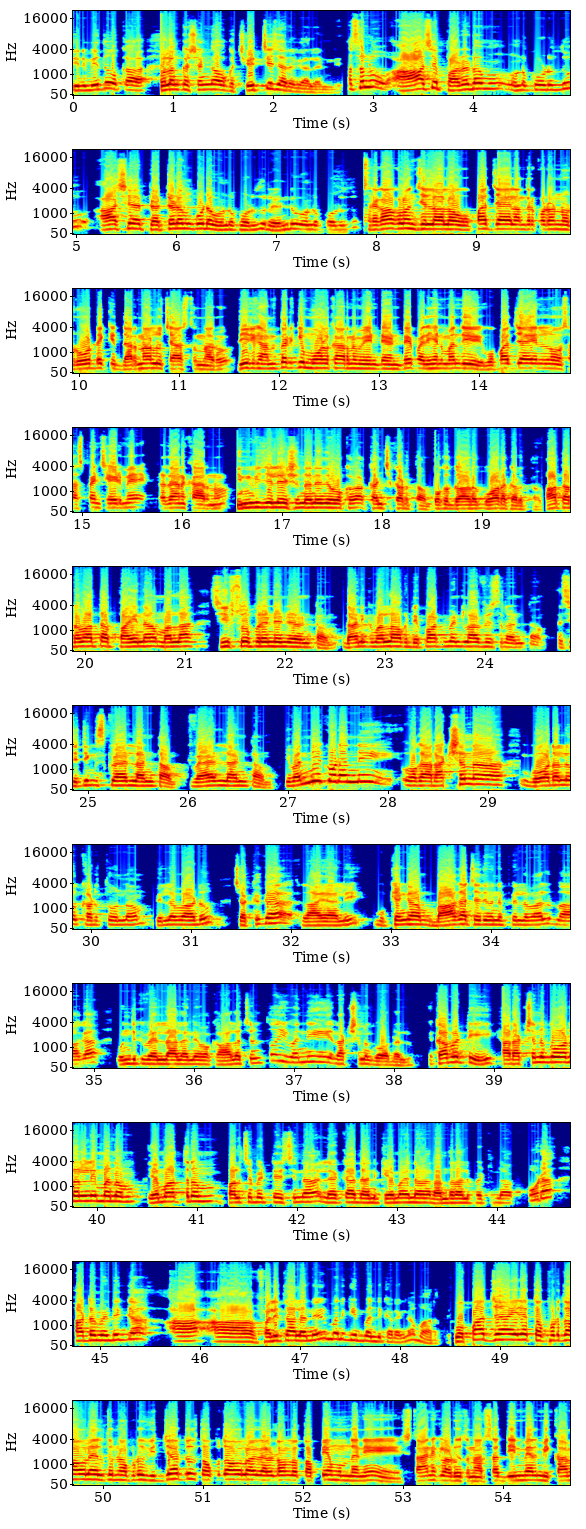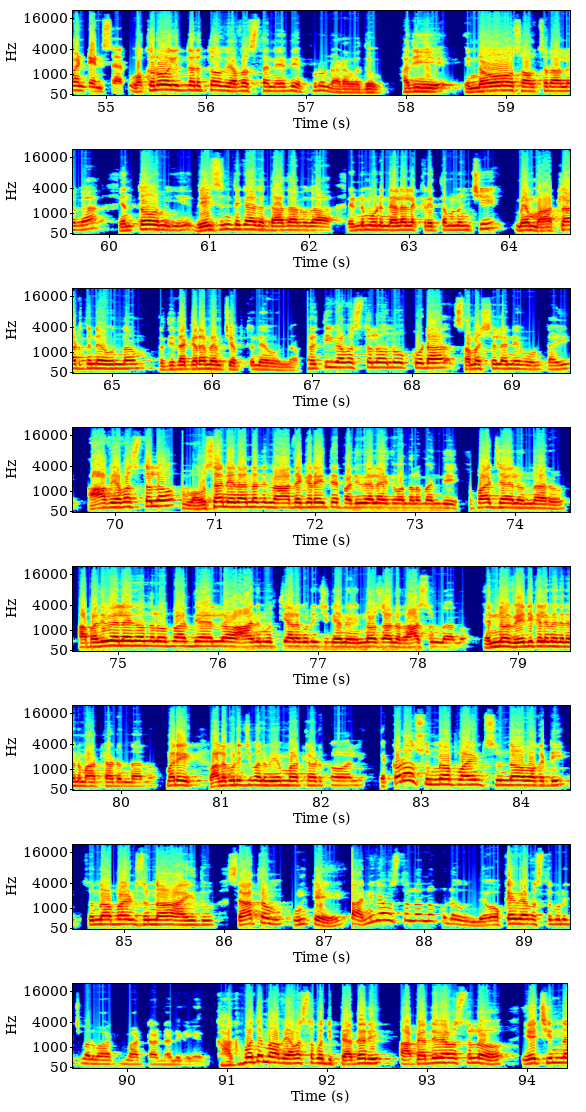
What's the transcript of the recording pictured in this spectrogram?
దీని మీద ఒక కూలంకషంగా ఒక చర్చ జరగాలండి. అసలు ఆశ పడడం ఉండకూడదు ఆశ పెట్టడం కూడా ఉండకూడదు రెండు ఉండకూడదు. శ్రీకాకుళం జిల్లాలో ఉపాధ్యాయులందరూ కూడా రోడ్డెక్కి ధర్నాలు చేస్తున్నారు. దీనికి అంతటికీ మూల కారణం ఏంటంటే పదిహేను మంది ఉపాధ్యాయులను సస్పెండ్ చేయడమే ప్రధాన కారణం. ఇన్విజిలేషన్ అనేది ఒక కంచి కడతాం ఒక గోడ గోడ కడతాం. ఆ తర్వాత పైన మళ్ళా చీఫ్ సూపరింటెండెంట్ అంటాం దానికి మళ్ళా ఒక డిపార్ట్మెంటల్ ఆఫీసర్ అంటాం సిట్టింగ్ స్క్వాడ్లు అంటాం స్క్వాడ్లు అంటాం. ఇవన్నీ కూడా ఒక రక్షణ గోడలు కడుతున్నాం. పిల్లవాడు చక్కగా రాయాలి. ముఖ్యంగా బాగా చదివిన పిల్లవాళ్ళు బాగా ముందుకు వెళ్ళాలనే ఒక ఆలోచనతో ఇవన్నీ రక్షణ గోడలు. కాబట్టి ఆ రక్షణ గోడల్ని మనం ఏమాత్రం పలచబెట్టేసినా లేక దానికి ఏమైనా రంధ్రాలు పెట్టినా కూడా ఆటోమేటిక్గా ఆ ఆ ఫలితాలు అనేవి మనకి ఇబ్బందికరంగా మారుతాయి. ఉపాధ్యాయులే తప్పుడు దావలో వెళ్తున్నప్పుడు విద్యార్థులు తప్పు దావలో వెళ్ళడంలో తప్పేముందని స్థానికులు అడుగుతున్నారు. సార్ దీని మీద మీ కామెంట్ ఏంటి సార్? ఒకరో ఇద్దరితో వ్యవస్థ అనేది ఎప్పుడు నడవదు. అది ఎన్నో సంవత్సరాలుగా ఎంతో రీసెంట్గా దాదాపుగా రెండు మూడు నెలల క్రితం నుంచి మేము మాట్లాడుతూనే ఉన్నాం ప్రతి దగ్గర మేము చెప్తూనే ఉన్నాం. ప్రతి వ్యవస్థలోనూ కూడా సమస్యలు అనేవి ఉంటాయి. ఆ వ్యవస్థలో బహుశా నేను అన్నది నా దగ్గర అయితే పదివేల ఐదు వందల మంది ఉపాధ్యాయులు ఉన్నారు. ఆ పదివేల ఐదు వందల ఉపాధ్యాయుల్లో ఆనిముత్యాల గురించి నేను ఎన్నోసార్లు రాసున్నాను. ఎన్నో వేదికల మీద నేను మాట్లాడున్నాను. మరి వాళ్ళ గురించి మనం ఏం మాట్లాడుకోవాలి? ఎక్కడో సున్నా పాయింట్ సున్నా ఒకటి సున్నా పాయింట్ సున్నా ఐదు శాతం ఉంటే అన్ని వ్యవస్థల్లోనూ కూడా ఉంది. ఒకే వ్యవస్థ గురించి మనం మాట్- మాట్లాడడానికి లేదు. కాకపోతే మా వ్యవస్థ కొద్ది పెద్దది. ఆ పెద్ద వ్యవస్థలో ఏ చిన్న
